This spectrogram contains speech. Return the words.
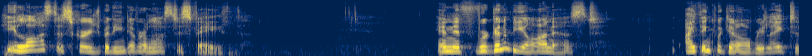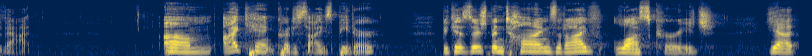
He lost his courage, but he never lost his faith. And if we're going to be honest, I think we can all relate to that. Um, I can't criticize Peter because there's been times that I've lost courage, yet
